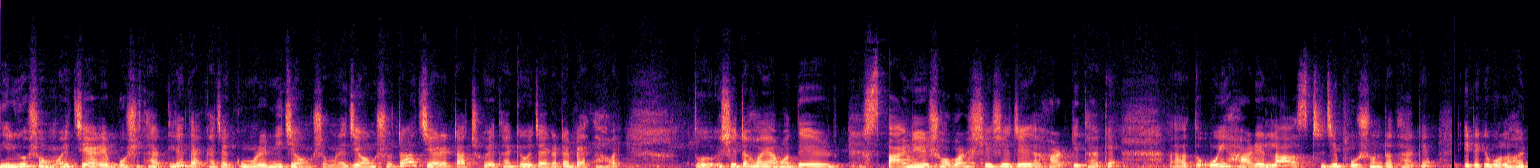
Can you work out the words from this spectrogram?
দীর্ঘ সময় চেয়ারে বসে থাকলে দেখা যায় কোমরের নিচে অংশ মানে যে অংশটা চেয়ারে টাচ হয়ে থাকে ওই জায়গাটা ব্যথা হয়। তো সেটা হয় আমাদের স্পাইনের সবার শেষে যে হাড়টি থাকে তো ওই হাড়ে লাস্ট যে পোর্শনটা থাকে, এটাকে বলা হয়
